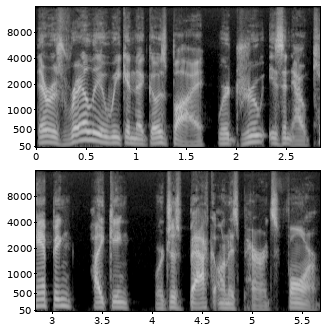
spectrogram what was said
there is rarely a weekend that goes by where Drew isn't out camping, hiking, or just back on his parents' farm.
